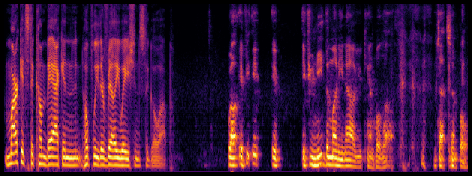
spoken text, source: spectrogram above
markets to come back and hopefully their valuations to go up? Well, if, if, if you need the money now, you can't hold off. It's that simple.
